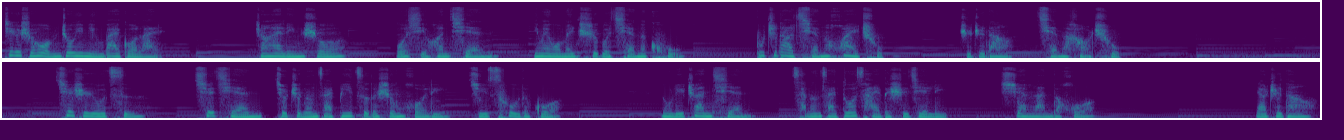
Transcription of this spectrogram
这个时候，我们终于明白过来。张爱玲说：“我喜欢钱，因为我没吃过钱的苦。”不知道钱的坏处，只知道钱的好处。确实如此，缺钱就只能在逼仄的生活里局促的过，努力赚钱，才能在多彩的世界里绚烂的活。要知道，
